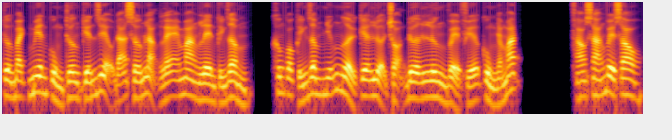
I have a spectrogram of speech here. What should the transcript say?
Tường Bạch Miên cùng Thương Kiến Diệu đã sớm lặng lẽ mang lên kính dâm, không có kính dâm những người kia lựa chọn đưa lưng về phía cùng nhắm mắt. Pháo sáng về sau,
